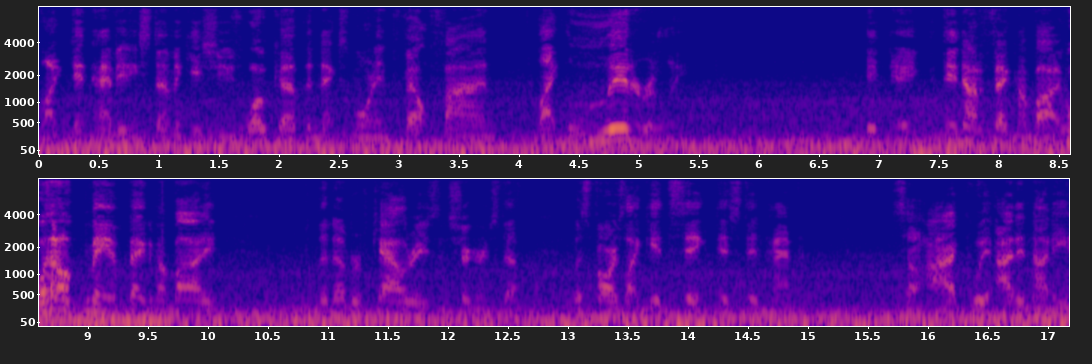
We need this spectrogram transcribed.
Like didn't have any stomach issues. Woke up the next morning, felt fine. Like literally. It, it did not affect my body. Well, it may affected my body the number of calories and sugar and stuff. But as far as like getting sick, this didn't happen. So I quit. I did not eat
